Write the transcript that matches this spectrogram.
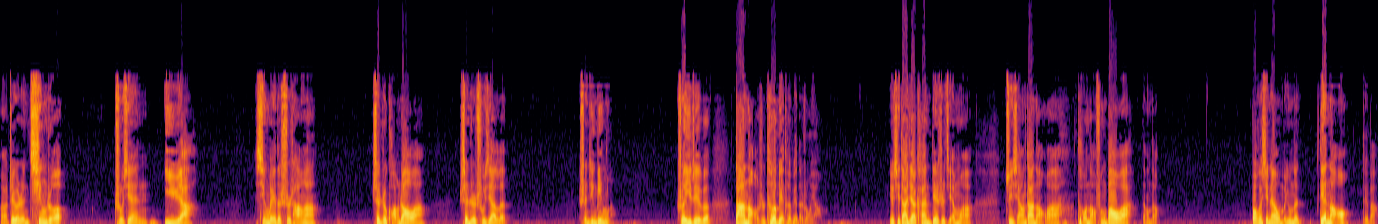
啊，这个人轻则出现抑郁啊，行为的失常啊，甚至狂躁啊，甚至出现了神经病了。所以，这个大脑是特别特别的重要。尤其大家看电视节目啊，《最强大脑》啊，《头脑风暴》啊等等，包括现在我们用的电脑。对吧？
